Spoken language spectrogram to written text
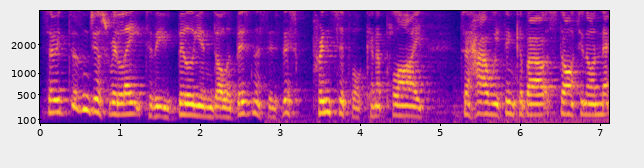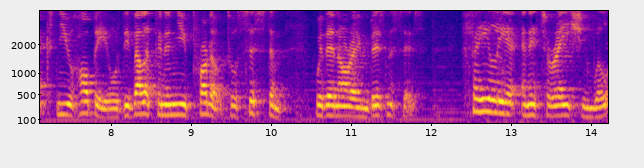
So it doesn't just relate to these billion dollar businesses. This principle can apply to how we think about starting our next new hobby or developing a new product or system within our own businesses. Failure and iteration will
